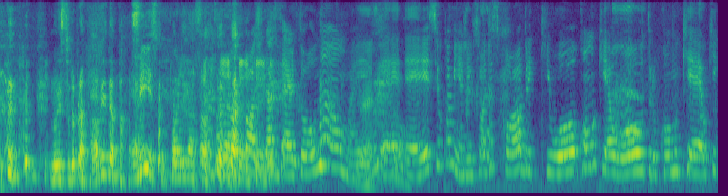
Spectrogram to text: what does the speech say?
não estuda pra prova e ainda É passa. risco, pode dar certo. Pode dar certo ou não, mas é, é esse o caminho. A gente só descobre que o, o- como que é o outro, como que é o que,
